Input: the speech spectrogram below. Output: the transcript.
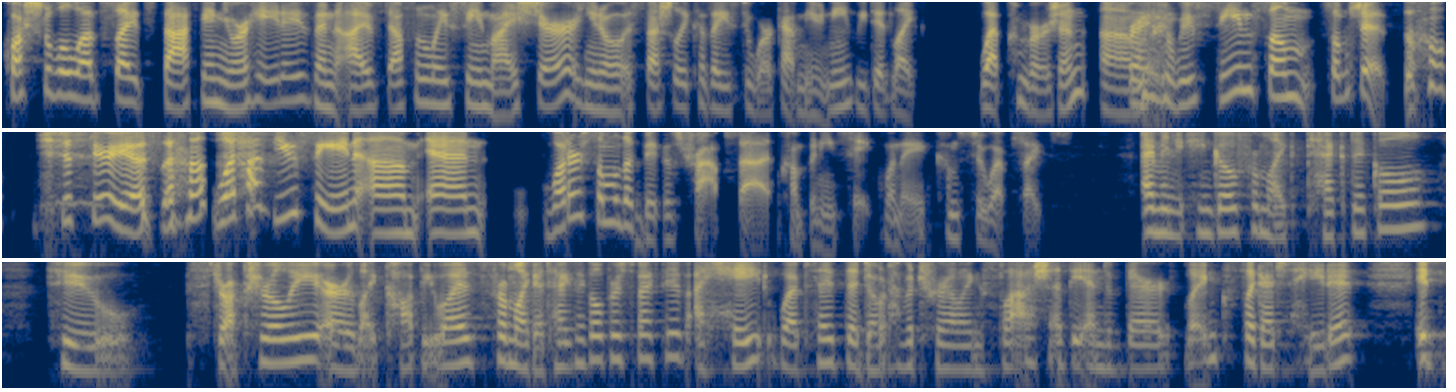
questionable websites back in your heydays, and I've definitely seen my share. You know, especially because I used to work at Mutiny, we did like web conversion. Um, right. We've seen some some shit. So just curious, what have you seen? Um, and what are some of the biggest traps that companies take when it comes to websites? I mean, it can go from like technical to structurally or like copy wise from like a technical perspective i hate websites that don't have a trailing slash at the end of their links like i just hate it it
